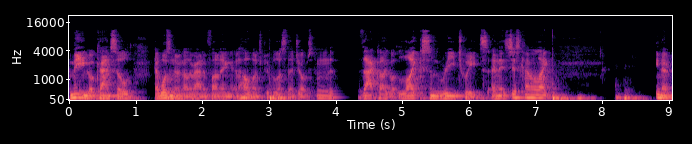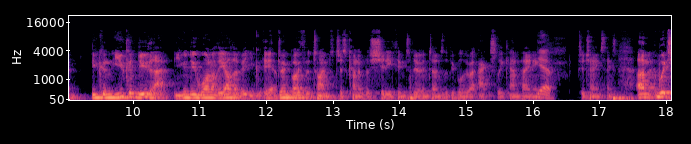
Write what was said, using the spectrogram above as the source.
The meeting got cancelled. There wasn't another round of funding, and a whole bunch of people lost their jobs. But that guy got likes and retweets, and it's just kind of like, you know, you can you can do that. You can do one or the other, but you Yeah. doing both at the time is just kind of a shitty thing to do in terms of the people who are actually campaigning Yeah. to change things. Um, which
